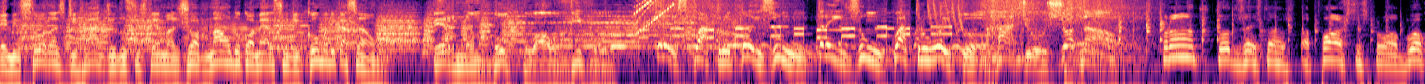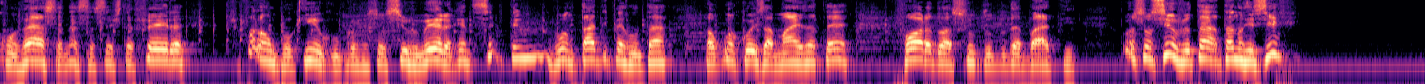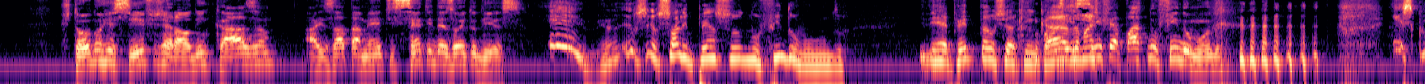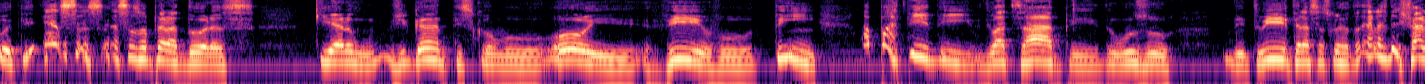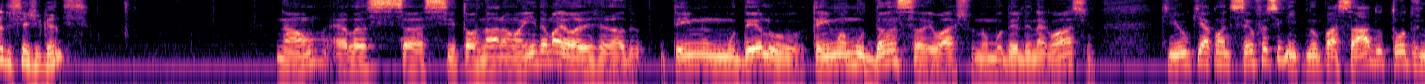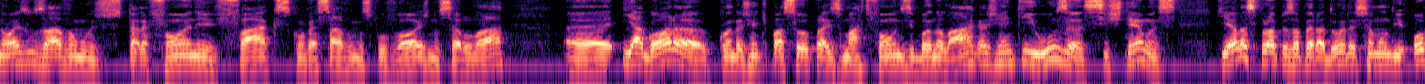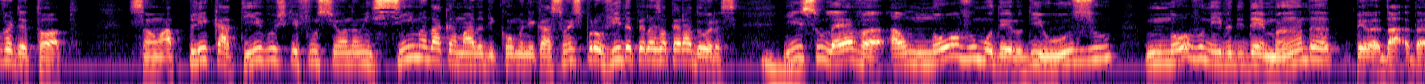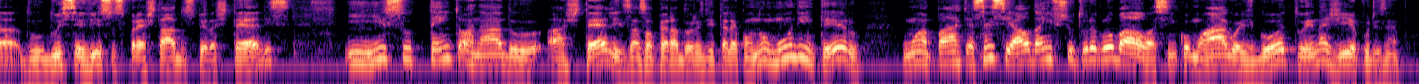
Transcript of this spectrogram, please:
Emissoras de rádio do Sistema Jornal do Comércio de Comunicação. Pernambuco ao vivo. 3421-3148. Rádio Jornal. Pronto, todos já estão apostos para uma boa conversa nesta sexta-feira. Deixa eu falar um pouquinho com o professor Silvio Meira, que a gente sempre tem vontade de perguntar alguma coisa a mais, até fora do assunto do debate. Professor Silvio, está tá no Recife? Estou no Recife, Geraldo, em casa, há exatamente 118 dias. É, eu, eu só lhe penso no fim do mundo. E de repente está o senhor aqui em casa, mas... Recife mas... é parte do fim do mundo. Escute, essas, essas operadoras que eram gigantes como Oi, Vivo, TIM, a partir de, de WhatsApp, do uso de Twitter, essas coisas, elas deixaram de ser gigantes? Não, elas uh, se tornaram ainda maiores, Geraldo. Tem um modelo, tem uma mudança, eu acho, no modelo de negócio, que o que aconteceu foi o seguinte, no passado todos nós usávamos telefone, fax, conversávamos por voz no celular, uh, e agora, quando a gente passou para smartphones e banda larga, a gente usa sistemas que elas próprias operadoras chamam de over the top. São aplicativos que funcionam em cima da camada de comunicações provida pelas operadoras. Uhum. Isso leva a um novo modelo de uso, um novo nível de demanda pela, da, da, do, dos serviços prestados pelas teles. E isso tem tornado as teles, as operadoras de telecom no mundo inteiro, uma parte essencial da infraestrutura global, assim como água, esgoto, energia, por exemplo.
